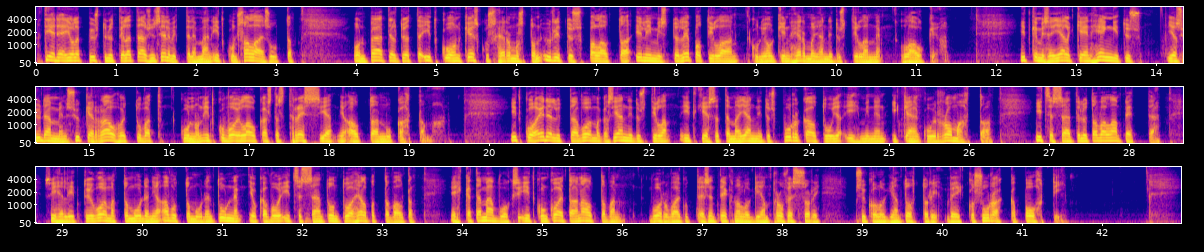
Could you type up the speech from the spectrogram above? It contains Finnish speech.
Tiede ei ole pystynyt vielä täysin selvittelemään itkun salaisuutta. On päätelty, että itku on keskushermoston yritys palauttaa elimistö lepotilaan, kun jonkin hermojännitystilanne laukeaa. Itkemisen jälkeen hengitys ja sydämen syke rauhoittuvat, kunnon itku voi laukaista stressiä ja auttaa nukahtamaan. Itkua edellyttää voimakas jännitystila. Itkiessä tämä jännitys purkautuu ja ihminen ikään kuin romahtaa. Itsesäätely tavallaan pettää. Siihen liittyy voimattomuuden ja avuttomuuden tunne, joka voi itsessään tuntua helpottavalta. Ehkä tämän vuoksi itkun koetaan auttavan vuorovaikutteisen teknologian professori, psykologian tohtori Veikko Surakka pohtii.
